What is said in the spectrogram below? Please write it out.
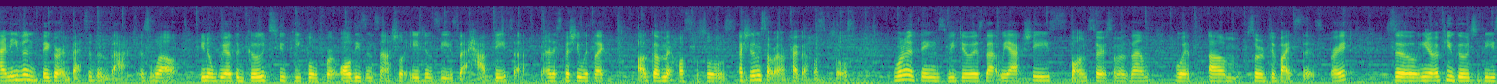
and even bigger and better than that as well. You know, we are the go-to people for all these international agencies that have data, and especially with like our government hospitals. Actually, let me start with our private hospitals. One of the things we do is that we actually sponsor some of them with um, sort of devices, right? So, you know, if you go to these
